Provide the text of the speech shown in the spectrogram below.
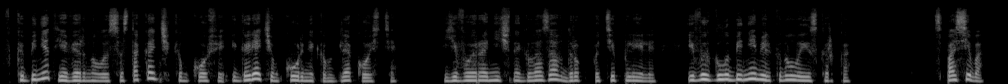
В кабинет я вернулась со стаканчиком кофе и горячим курником для Кости. Его ироничные глаза вдруг потеплели, и в их глубине мелькнула искорка. — Спасибо.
